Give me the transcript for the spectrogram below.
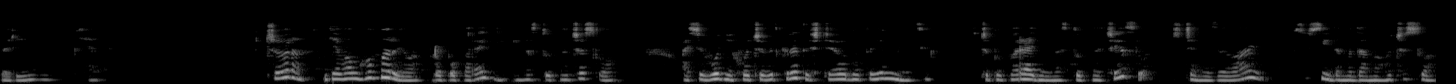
дорівнює 5. Вчора я вам говорила про попереднє і наступне число, а сьогодні хочу відкрити ще одну таємницю, що попереднє і наступне число ще називають сусідами даного числа.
